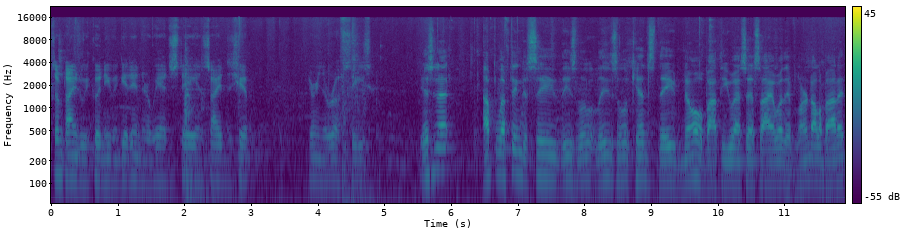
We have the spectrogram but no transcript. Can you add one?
Sometimes we couldn't even get in there. We had to stay inside the ship during the rough seas. Isn't it uplifting to see these little these little kids? They know about the USS Iowa. They've learned all about it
